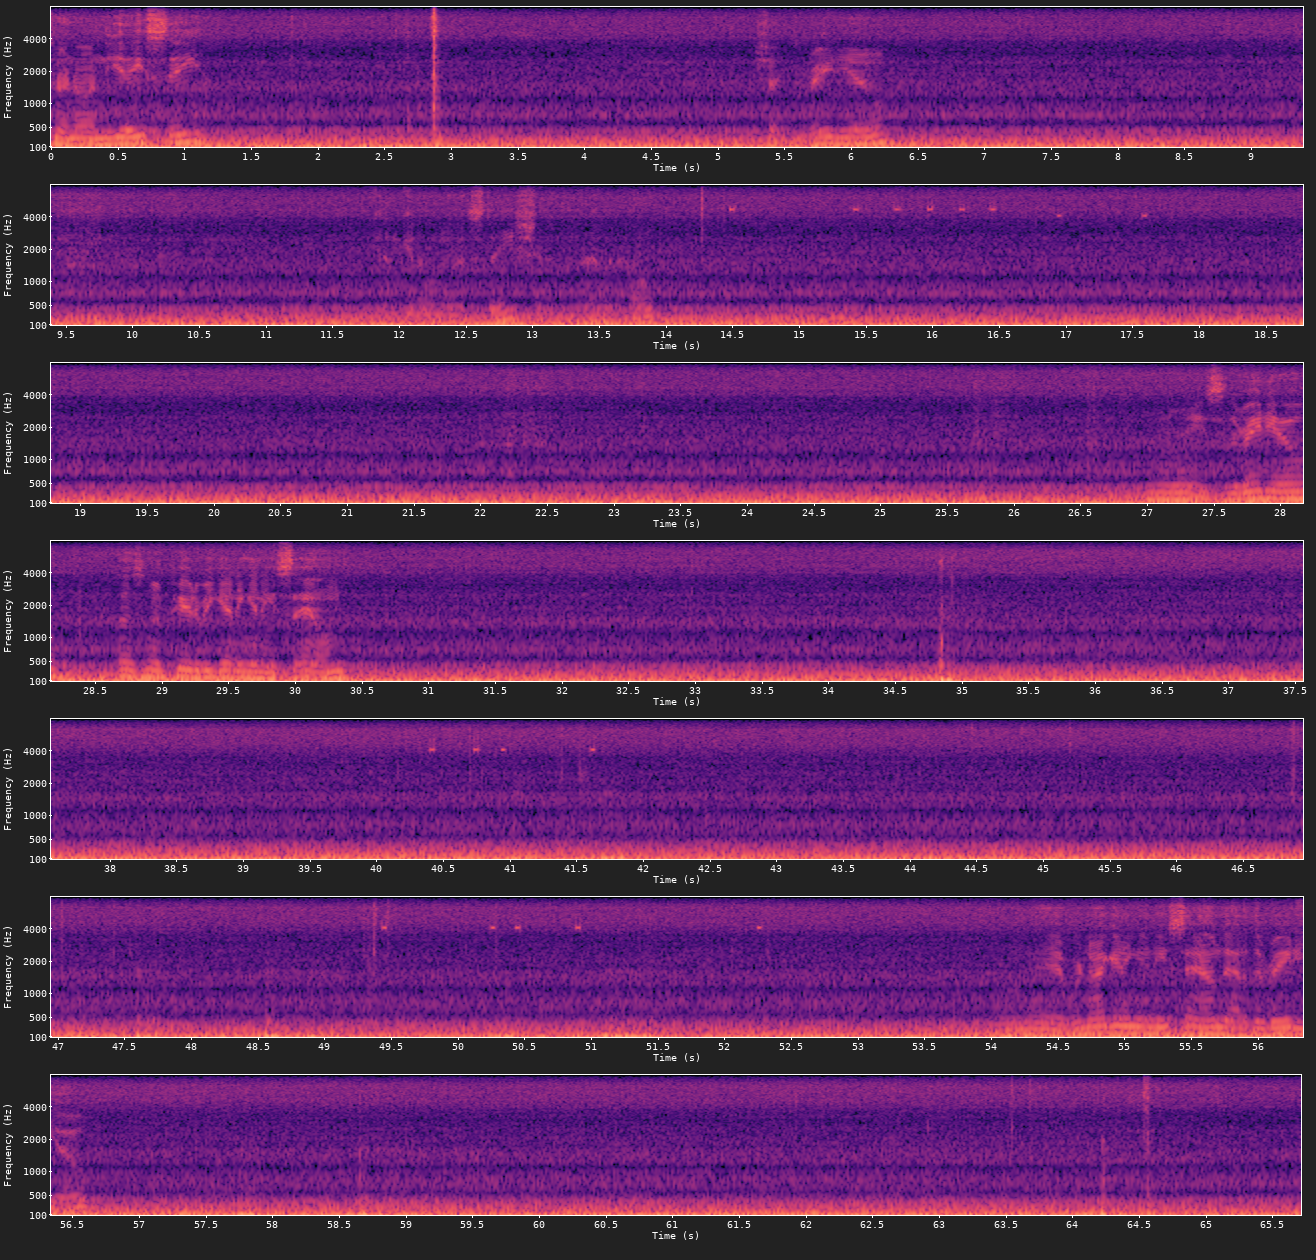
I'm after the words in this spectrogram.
turn on the AC. Check the radio. Gotta get onto a station. That would help. Alright, so the radio doesn't appear to be getting any sound. Yeah, we're not getting any sound out of the radio.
